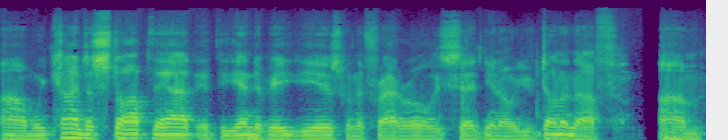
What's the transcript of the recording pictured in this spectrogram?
um, we kind of stopped that at the end of eight years when the Frateroli said, you know, you've done enough. Um,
